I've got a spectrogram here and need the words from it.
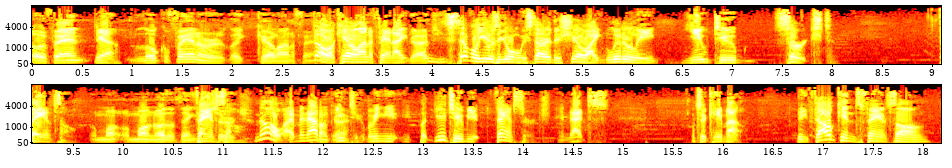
Oh, a fan? Yeah. Local fan or like Carolina fan? Oh, a Carolina fan. I several years ago when we started the show, I literally YouTube searched fan song. Among, among other things, Fan search. song. No, I mean not on Okay. YouTube. I mean, you, but YouTube, you, fan search, and that's that's what came out. The Falcons fan song.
